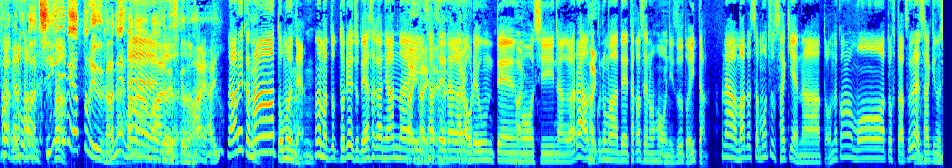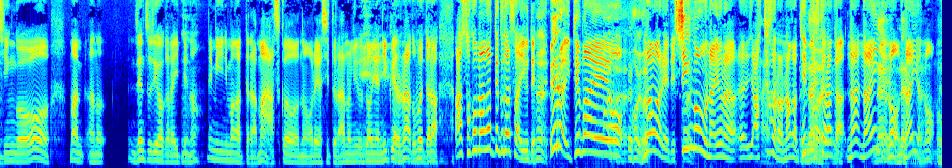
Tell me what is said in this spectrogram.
まあでもまあ、知り合いがやっとる言うからね、まだまああれですけど。うんはいはい。あれかなと思うてん。まあと、とりあえずちょっと八坂に案内させながら、はい俺運転をしながら、あはいの車で高瀬の方にずっと行ったの。なあ、まださ、もうちょっと先やなと。ほんで、このもうあと二つぐらい先の信号を、まあ、あの、全通寺側から行っての。で、右に曲がったら、まあ、あそこの俺が知っとるあのうどん屋に行くやろなと思ったら、あそこ曲がってください言うて、えらい手前をはいはいはいはい。曲がれで、信号もないような、えあったからなんか点滅かなんか、な、ないんよの、ない。ない。よの。ない。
